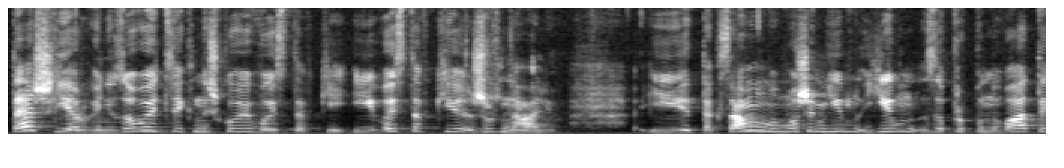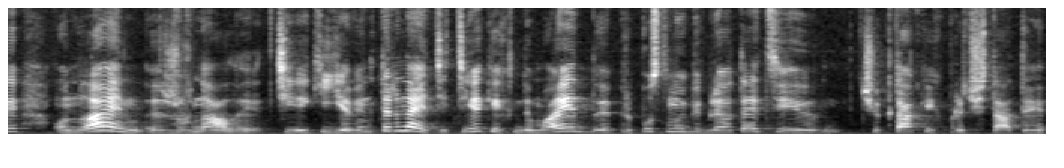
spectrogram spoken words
теж є організовуються книжкові виставки і виставки журналів. І так само ми можемо їм, їм запропонувати онлайн е, журнали, ті, які є в інтернеті, ті, яких немає, припустимо, в бібліотеці, щоб так їх прочитати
